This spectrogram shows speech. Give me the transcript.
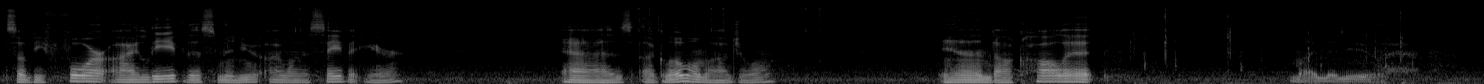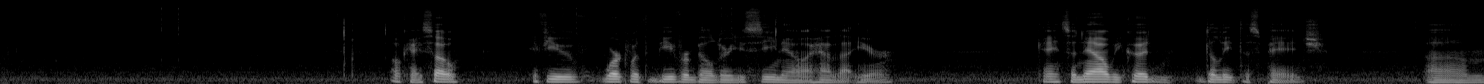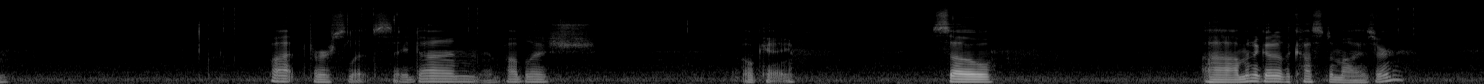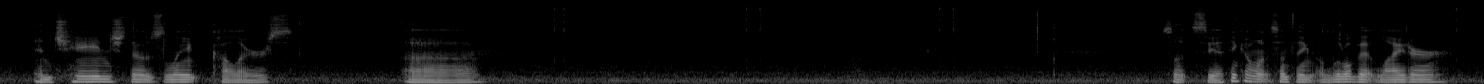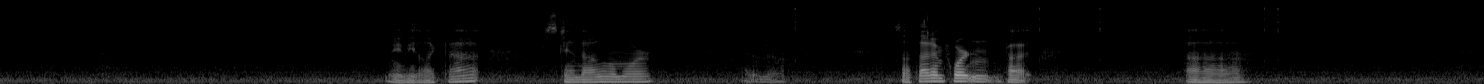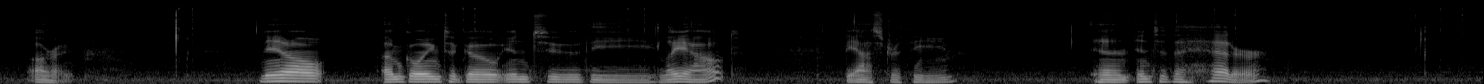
So before I leave this menu, I want to save it here as a global module and I'll call it my menu. Okay, so if you've worked with Beaver Builder, you see now I have that here. Okay, so now we could delete this page. Um, but first let's say done and publish. Okay. So uh, I'm going to go to the customizer and change those link colors. Uh, so let's see, I think I want something a little bit lighter. Maybe like that. Stand out a little more. I don't know. It's not that important, but uh, all right. Now I'm going to go into the layout, the Astra theme, and into the header,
